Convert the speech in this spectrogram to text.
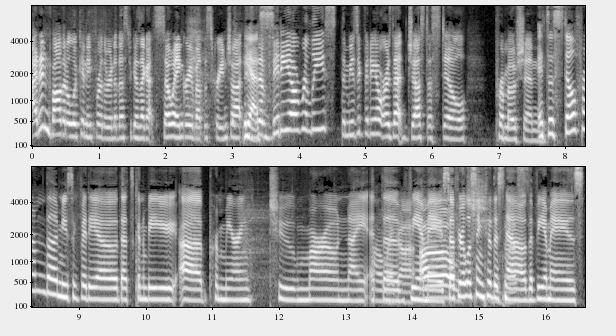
I didn't bother to look any further into this because I got so angry about the screenshot. Is Yes. the video released, the music video, or is that just a still promotion? It's a still from the music video that's going to be uh, premiering tomorrow night at Oh the. VMAs. so if Oh, you're listening to this Jesus. now, the VMAs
